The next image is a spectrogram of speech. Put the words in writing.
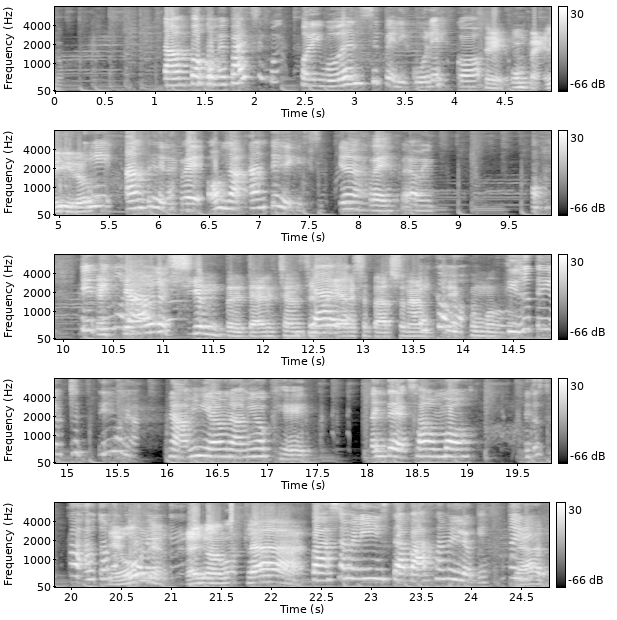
No. Tampoco, me parece muy hollywoodense, peliculesco. Sí, un peligro. Y antes de las redes, onda, antes de que existieran las redes para mí. No. Te- Es que una ahora amiga- siempre te dan chance Claro. de a ese personaje. Es como- como- Si yo te digo, che, tengo una, una amiga, un amigo que está interesado en vos, entonces ah, de una, automáticamente pero ahí no vamos, claro. pásame el Insta, pásame lo que Claro.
